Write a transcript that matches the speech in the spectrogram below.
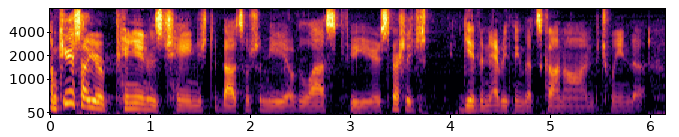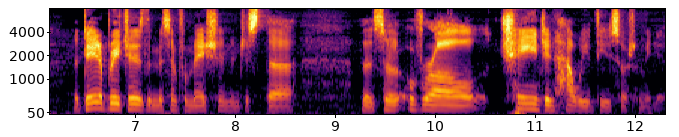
I'm curious how your opinion has changed about social media over the last few years, especially just given everything that's gone on between the, the data breaches, the misinformation, and just the the sort of overall change in how we view social media.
